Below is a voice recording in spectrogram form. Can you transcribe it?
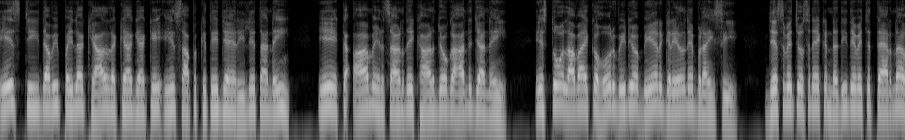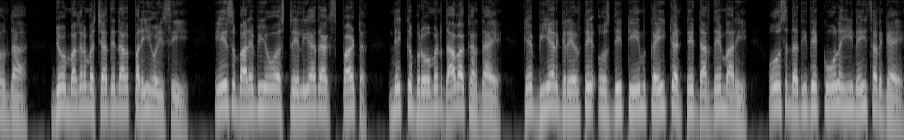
ਇਸ ਚੀਜ਼ ਦਾ ਵੀ ਪਹਿਲਾਂ ਖਿਆਲ ਰੱਖਿਆ ਗਿਆ ਕਿ ਇਹ ਸੱਪ ਕਿਤੇ ਜ਼ਹਿਰੀਲੇ ਤਾਂ ਨਹੀਂ, ਇਹ ਇੱਕ ਆਮ ਇਨਸਾਨ ਦੇ ਖਾਣਯੋਗ ਹਨ ਜਾਂ ਨਹੀਂ। ਇਸ ਤੋਂ ਇਲਾਵਾ ਇੱਕ ਹੋਰ ਵੀਡੀਓ ਬੀਅਰ ਗ੍ਰਿਲ ਨੇ ਬਣਾਈ ਸੀ, ਜਿਸ ਵਿੱਚ ਉਸਨੇ ਇੱਕ ਨਦੀ ਦੇ ਵਿੱਚ ਤੈਰਨਾ ਹੁੰਦਾ, ਜੋ ਮਗਰਮੱਛਾਂ ਦੇ ਨਾਲ ਭਰੀ ਹੋਈ ਸੀ। ਇਸ ਬਾਰੇ ਵੀ ਉਹ ਆਸਟ੍ਰੇਲੀਆ ਦਾ ਐਕਸਪਰਟ ਨਿਕ ਬਰੋਮਨ ਦਾਅਵਾ ਕਰਦਾ ਹੈ ਕਿ ਬੀਅਰ ਗ੍ਰਿਲ ਤੇ ਉਸ ਦੀ ਟੀਮ ਕਈ ਘੰਟੇ ਡਰਦੇ ਮਾਰੇ, ਉਸ ਨਦੀ ਦੇ ਕੋਲ ਹੀ ਨਹੀਂ ਸਨ ਗਏ।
